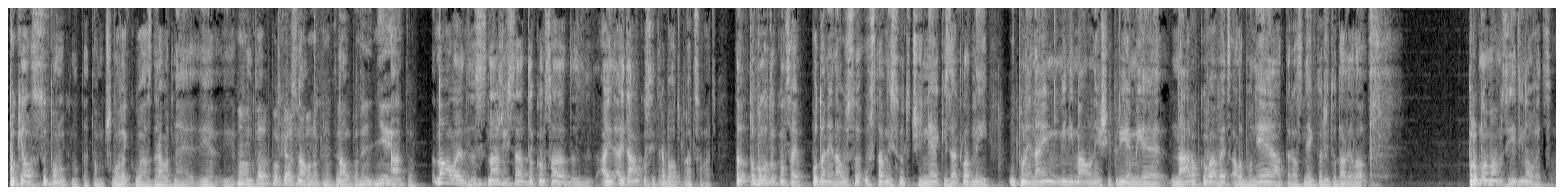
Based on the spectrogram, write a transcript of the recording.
Pokiaľ sú ponúknuté tomu človeku a zdravotné je, je No, to, pokiaľ sú no, ponúknuté, no, lebo nie, nie je to. No ale snaží sa, dokonca aj, aj dávku si treba odpracovať. To, to bolo dokonca aj podané na ústavný súd, či nejaký základný, úplne najminimálnejší príjem je nároková vec, alebo nie, a teraz niektorí to dali, ale problém mám s jedinou vecou.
